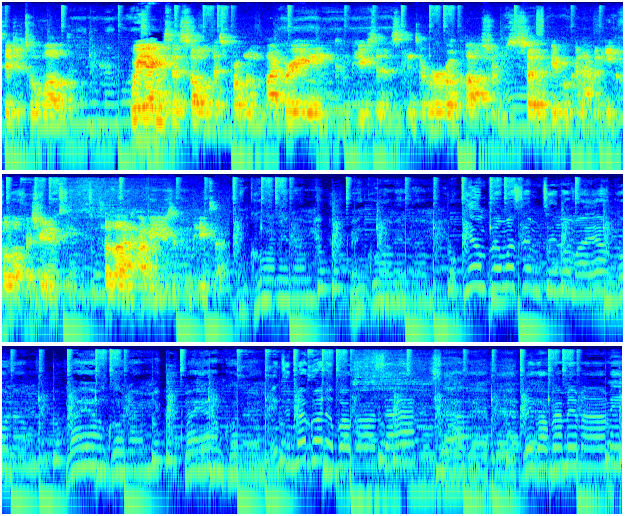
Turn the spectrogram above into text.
digital world. We aim to solve this problem by bringing computers into rural classrooms so that people can have an equal opportunity to learn how to use a computer. Mami,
